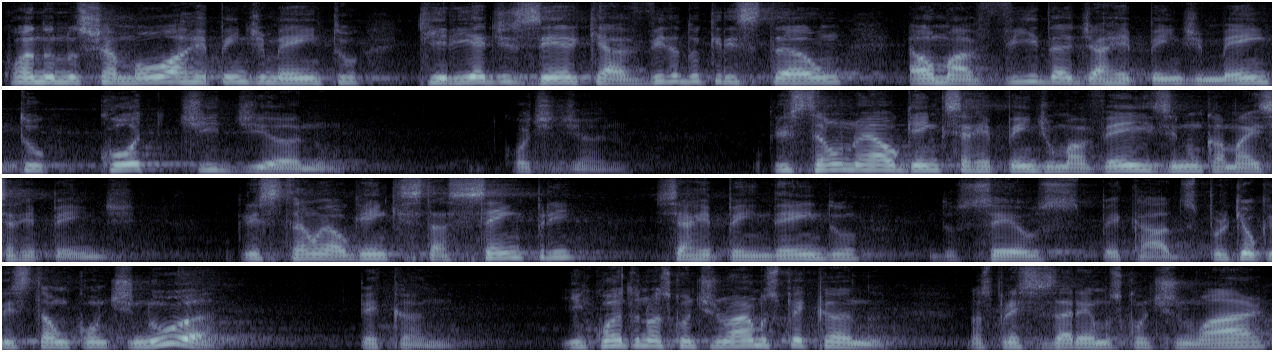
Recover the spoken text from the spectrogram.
quando nos chamou ao arrependimento, queria dizer que a vida do cristão é uma vida de arrependimento cotidiano. Cotidiano. O cristão não é alguém que se arrepende uma vez e nunca mais se arrepende. O cristão é alguém que está sempre se arrependendo dos seus pecados, porque o cristão continua pecando. E enquanto nós continuarmos pecando, nós precisaremos continuar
